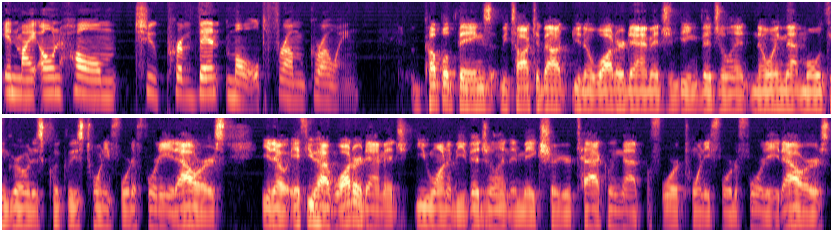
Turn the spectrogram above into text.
in my own home to prevent mold from growing? a couple things we talked about you know water damage and being vigilant knowing that mold can grow in as quickly as 24 to 48 hours you know if you have water damage you want to be vigilant and make sure you're tackling that before 24 to 48 hours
